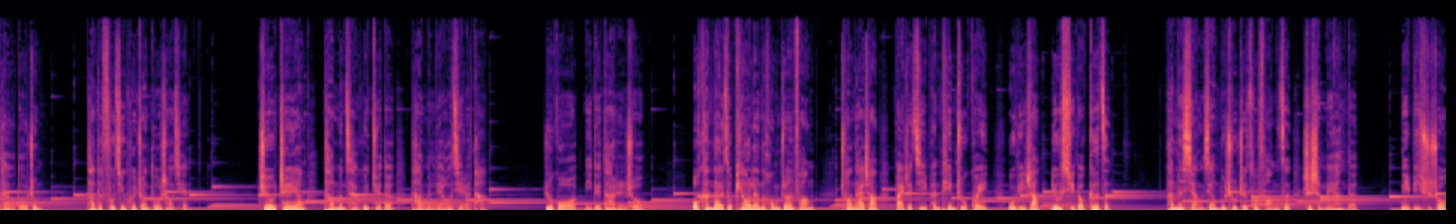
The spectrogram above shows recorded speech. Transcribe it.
他有多重，他的父亲会赚多少钱。只有这样，他们才会觉得他们了解了他。如果你对大人说：“我看到一座漂亮的红砖房，窗台上摆着几盆天竺葵，屋顶上有许多鸽子。”他们想象不出这座房子是什么样的。你必须说：“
